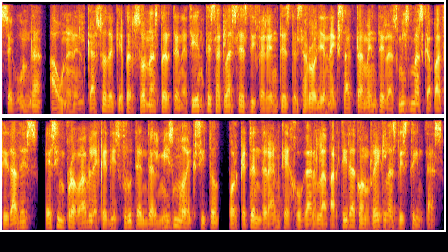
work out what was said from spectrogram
Segunda, aun en el caso de que personas pertenecientes a clases diferentes desarrollen exactamente las mismas capacidades, es improbable que disfruten del mismo éxito, porque tendrán que jugar la partida con reglas distintas.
